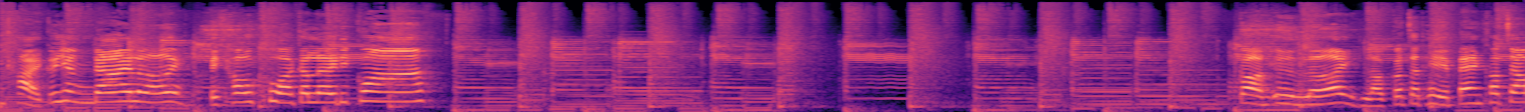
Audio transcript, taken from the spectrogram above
ำขายก็ยังได้เลย ไปเข้าครัวกันเลยดีกว่า ก่อนอื่นเลย เราก็จะเทแป้งข้าวเจ้า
